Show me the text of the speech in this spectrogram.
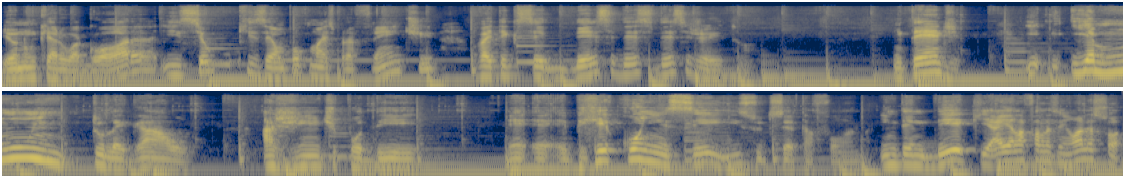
eu não quero agora, e se eu quiser um pouco mais para frente, vai ter que ser desse, desse, desse jeito. Entende? E, e é muito legal a gente poder é, é, é, reconhecer isso de certa forma, entender que aí ela fala assim, olha só,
